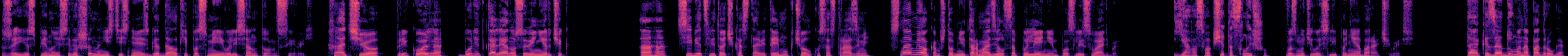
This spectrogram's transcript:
За ее спиной, совершенно не стесняясь гадалки, посмеивались Антон с Ирой. «А чё? Прикольно. Будет Коляну сувенирчик». «Ага, себе цветочек оставит, а ему пчелку со стразами. С намеком, чтобы не тормозил с опылением после свадьбы». «Я вас вообще-то слышу», — возмутилась Липа, не оборачиваясь. «Так и задумано, подруга.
